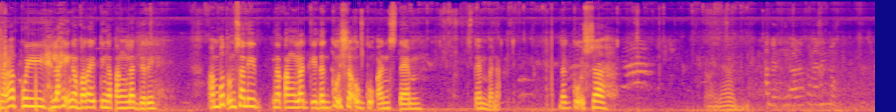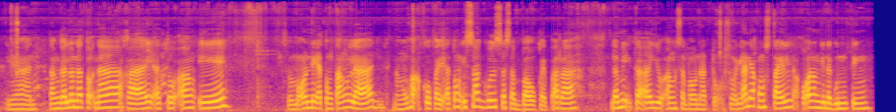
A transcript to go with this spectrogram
Na ako'y lahi nga variety nga tanglad diri. Ambot unsa ni nga tanglad kay dagko siya og kuan stem. Stem ba na? Dagko siya. Ayan. Yan, tanggalon na to na kay ato ang i So mao ni atong tanglad, nanguha ko kay atong isagol sa sabaw kay para lami kaayo ang sabaw nato. So yan akong style, ako ang ginagunting.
